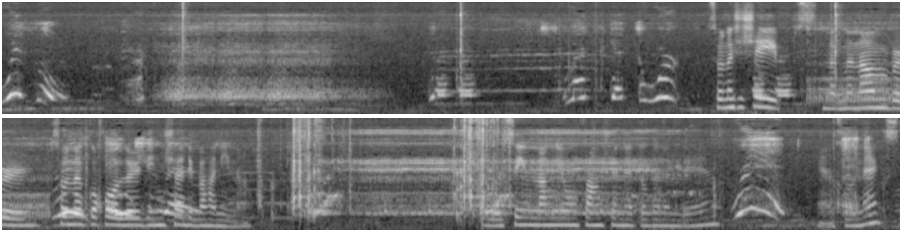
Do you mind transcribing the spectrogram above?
whistle. Let's get to work. So, nagsi-shapes, nagna-number. So, nagko-color din siya, di ba kanina? So, same lang yung function nito, ganun din. Yan, so next.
